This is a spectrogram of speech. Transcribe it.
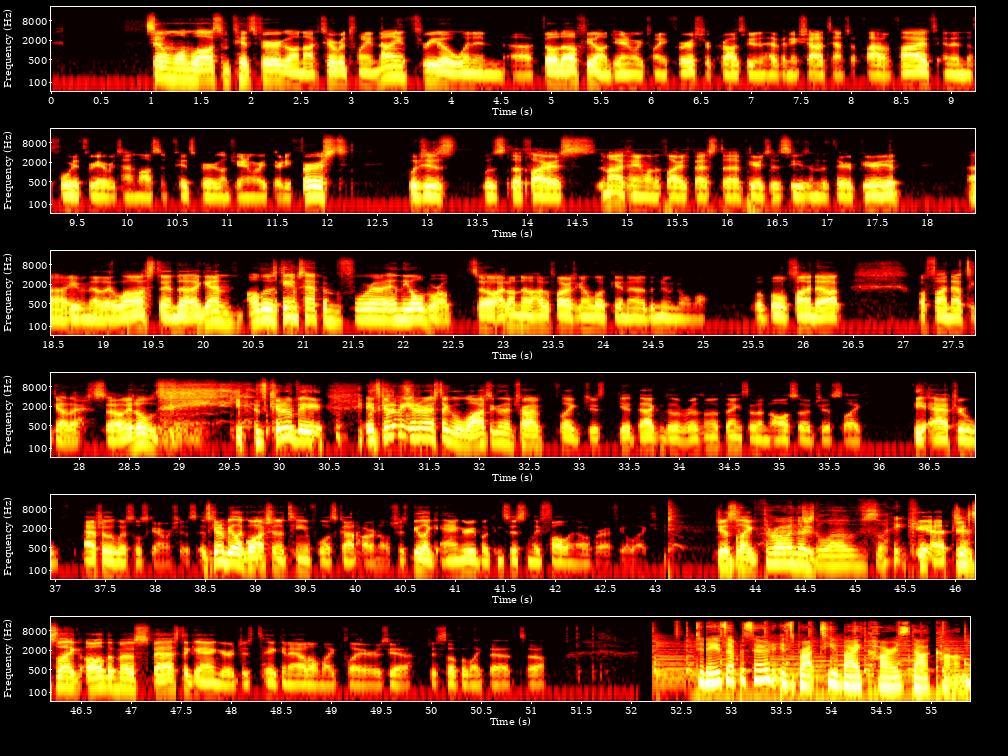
7-1 loss in Pittsburgh on October 29th, 3-0 win in uh, Philadelphia on January 21st, where Crosby didn't have any shot attempts at 5 and 5, and then the 4-3 overtime loss in Pittsburgh on January 31st, which is was the Flyers, in my opinion, one of the Flyers' best uh, periods of the season, the third period uh, even though they lost. And uh, again, all those games happened before uh, in the old world, so I don't know how the Flyers are going to look in uh, the new normal. But we'll find out. We'll find out together. So it'll. it's gonna be. It's gonna be interesting watching them try to like just get back into the rhythm of things, and then also just like the after after the whistle skirmishes. It's gonna be like watching a team full of Scott Hartnells just be like angry but consistently falling over. I feel like just like throwing their just, gloves like yeah just like all the most spastic anger just taken out on like players. Yeah just something like that so. Today's episode is brought to you by cars.com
